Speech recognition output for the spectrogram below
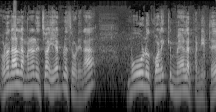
இவ்வளோ நாள் நம்ம என்ன நினச்சோம்? ஏ ப்ளஸ் ரவுடினா மூணு கொலைக்கு மேலே பண்ணிவிட்டு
